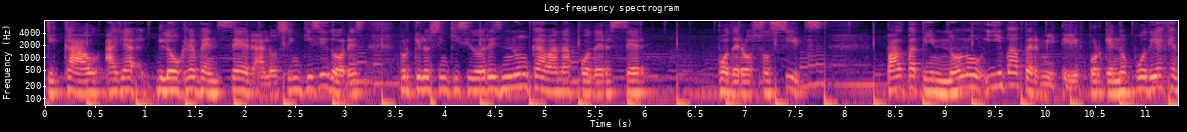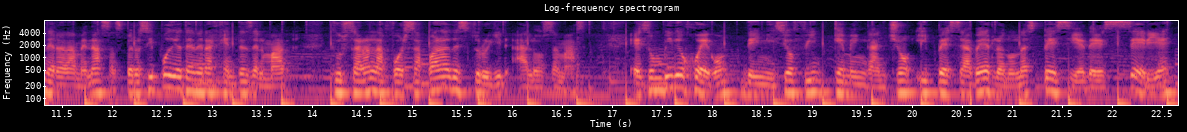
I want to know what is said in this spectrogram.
que Cal haya, logre vencer a los inquisidores porque los inquisidores nunca van a poder ser poderosos Sith. Palpatine no lo iba a permitir porque no podía generar amenazas, pero sí podía tener agentes del mar que usaran la fuerza para destruir a los demás. Es un videojuego de inicio a fin que me enganchó y pese a verlo en una especie de serie,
